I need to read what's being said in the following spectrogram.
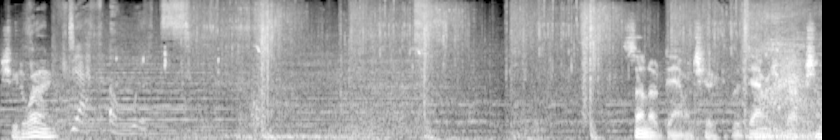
Shoot away. Death awaits. So no damage here. The damage reduction.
